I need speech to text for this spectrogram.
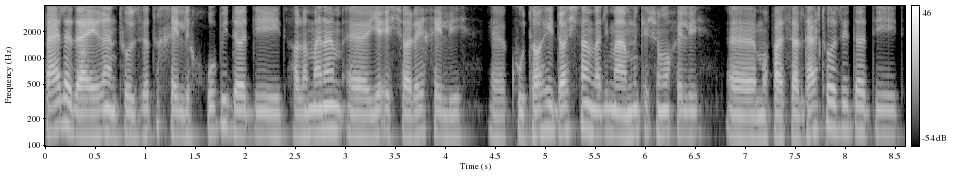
بله دقیقا توضیحات خیلی خوبی دادید. حالا منم یه اشاره خیلی کوتاهی داشتم ولی ممنون که شما خیلی مفصلتر توضیح دادید.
